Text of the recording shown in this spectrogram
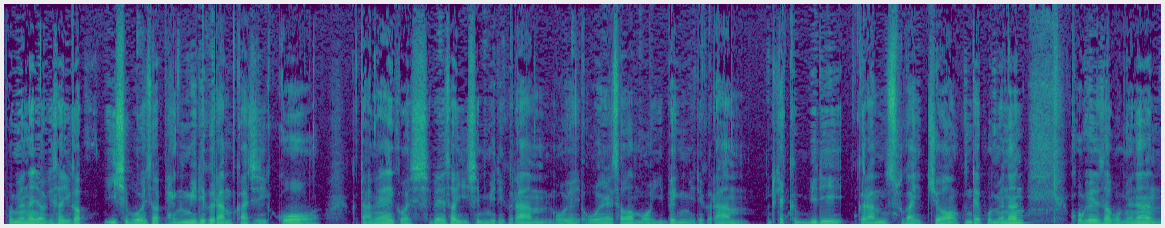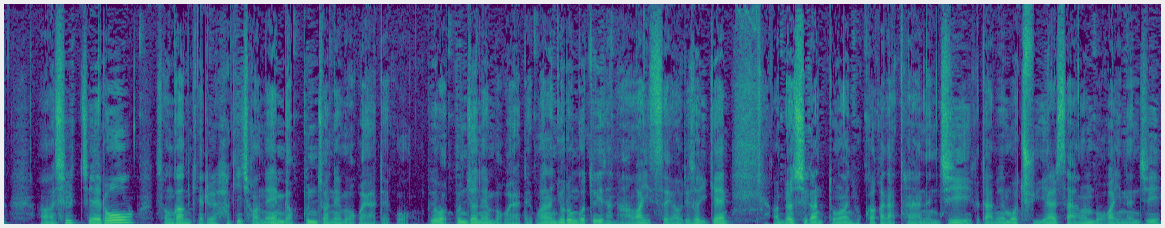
보면은 여기서 이거 25에서 100mg까지 있고 그다음에 이거 10에서 20mg, 5에서 뭐 200mg 이렇게 그 미리그램 수가 있죠. 근데 보면은 거기에서 보면은 어, 실제로 성관계를 하기 전에 몇 분 전에 먹어야 되고 몇 분 전에 먹어야 되고 하는 이런 것들이 다 나와 있어요. 그래서 이게 어, 몇 시간 동안 효과가 나타나는지 그다음에 뭐 주의할 사항은 뭐가 있는지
